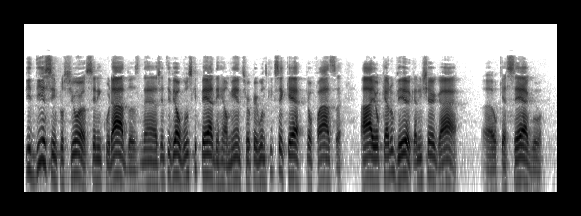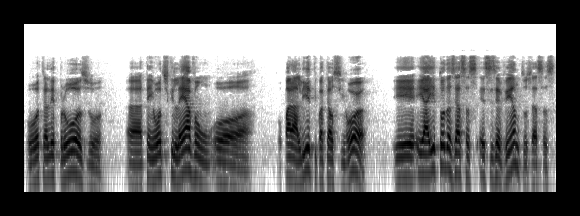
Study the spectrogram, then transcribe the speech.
pedissem para o Senhor serem curadas, né, a gente vê alguns que pedem realmente, o Senhor pergunta, o que, que você quer que eu faça? Ah, eu quero ver, quero enxergar, uh, o que é cego, o outro é leproso, tem outros que levam o o paralítico até o Senhor, e, e aí todos esses eventos, essas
